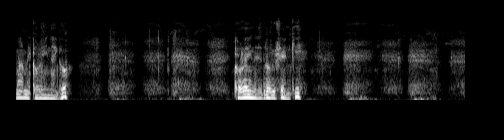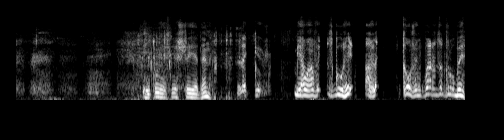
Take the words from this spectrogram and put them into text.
Mamy kolejnego. Kolejny zdrowiusieńki. I tu jest jeszcze jeden. Lekko już białawy z góry, ale korzeń bardzo gruby.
